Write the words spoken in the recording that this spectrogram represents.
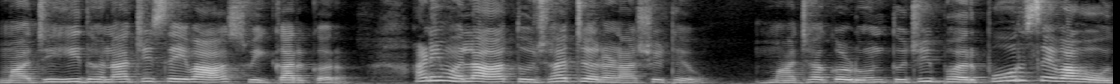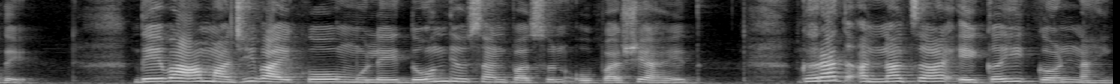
माझी ही धनाची सेवा स्वीकार कर आणि मला तुझ्या चरणाशी ठेव. माझ्याकडून तुझी भरपूर सेवा होऊ दे. देवा माझी बायको मुले दोन दिवसांपासून उपाशी आहेत. घरात अन्नाचा एकही कण नाही.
